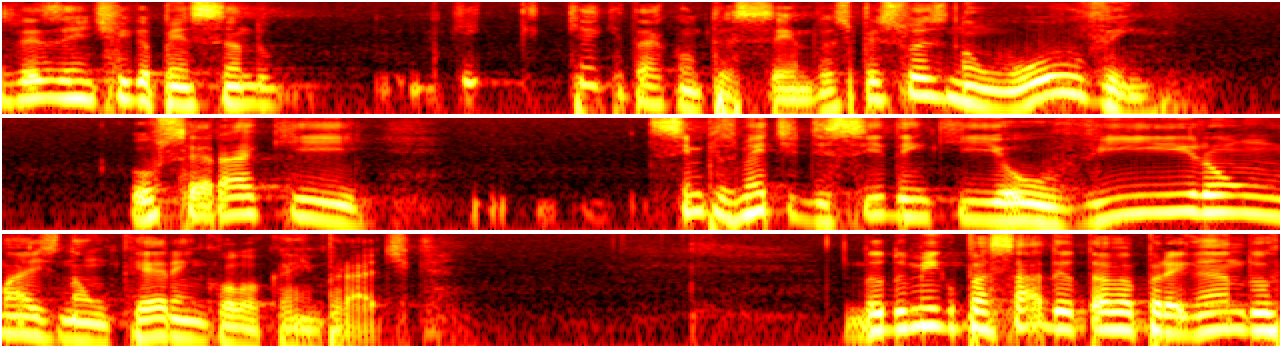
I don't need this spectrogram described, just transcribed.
Às vezes a gente fica pensando: o que, que é que está acontecendo? As pessoas não ouvem? Ou será que simplesmente decidem que ouviram, mas não querem colocar em prática. No domingo passado eu estava pregando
